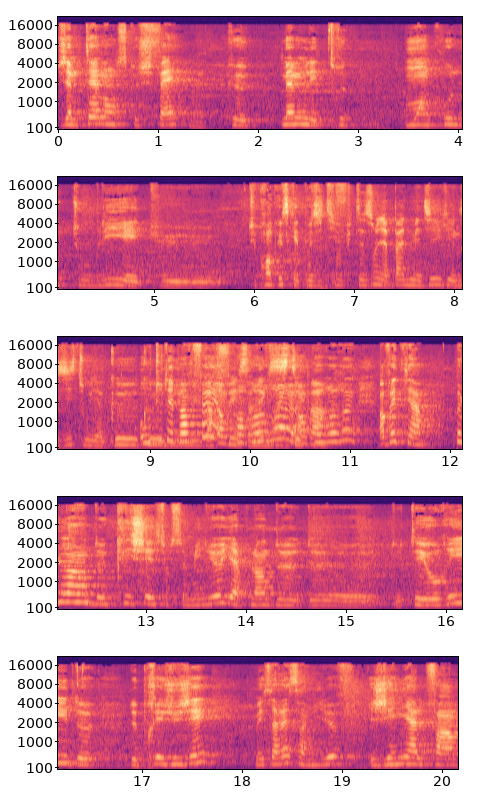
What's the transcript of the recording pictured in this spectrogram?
J'aime tellement ce que je fais que même les trucs moins cool, tu oublies et tu, tu prends que ce qui est positif. De toute façon, il n'y a pas de métier qui existe où il y a que. Où tout est du parfait, encore ça heureux, encore pas. heureux. En fait, il y a plein de clichés sur ce milieu, il y a plein de, de- de théories, de, de préjugés, mais ça reste un milieu génial. Enfin,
